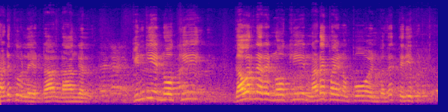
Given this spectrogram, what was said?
தடுக்கவில்லை என்றால் நாங்கள் கிண்டியை நோக்கி கவர்னரை நோக்கி நடைப்பயணம் போவோம் என்பதை தெரியப்படுத்து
